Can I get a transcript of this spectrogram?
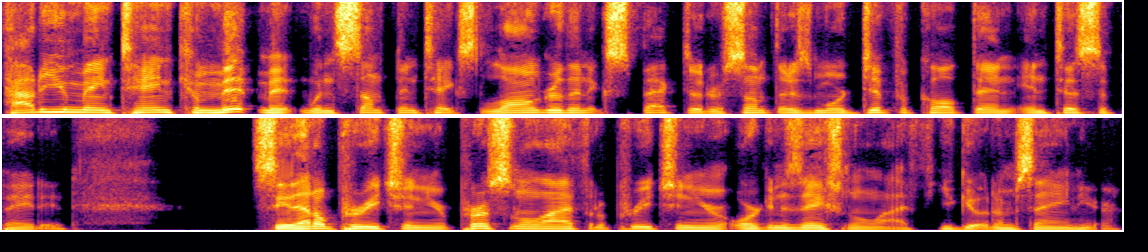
How do you maintain commitment when something takes longer than expected or something is more difficult than anticipated? See, that'll preach in your personal life, it'll preach in your organizational life. You get what I'm saying here.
